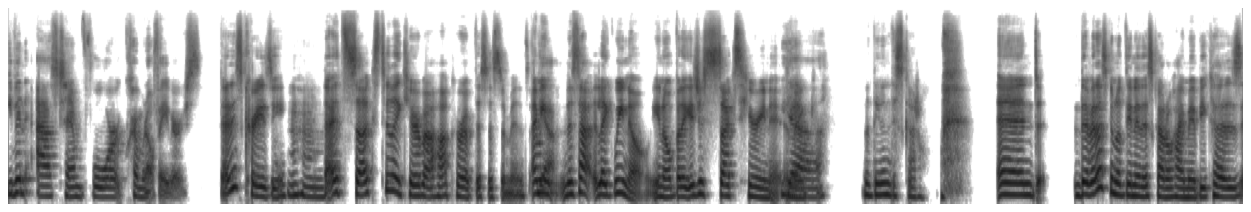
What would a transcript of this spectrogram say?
even asked him for criminal favors. That is crazy. Mm-hmm. That it sucks to like hear about how corrupt the system is. I mean, yeah. this like we know, you know, but like, it just sucks hearing it. Yeah. no tienen descaro. and de veras que no tiene descaro Jaime because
